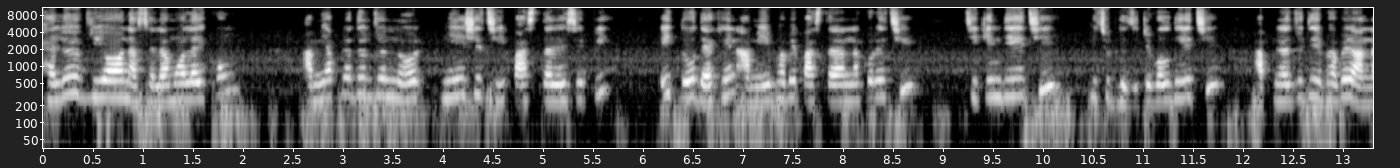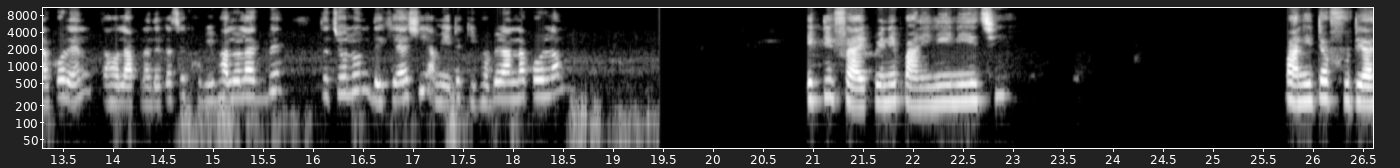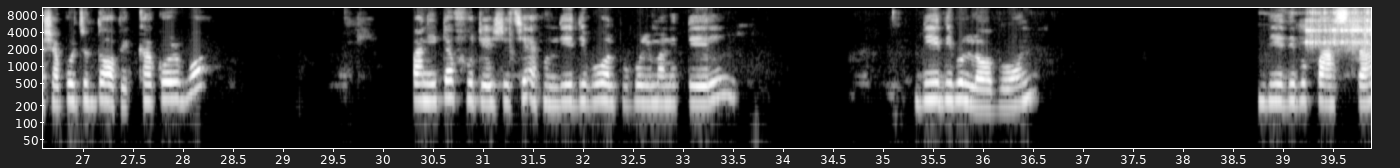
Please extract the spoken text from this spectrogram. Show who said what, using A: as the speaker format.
A: Hello everyone, আসসালামু আলাইকুম। আমি আপনাদের জন্য নিয়ে এসেছি পাস্তা রেসিপি। এই তো দেখেন, আমি এভাবে পাস্তা রান্না করেছি। চিকেন দিয়েছি, কিছু ভেজিটেবল দিয়েছি। আপনারা যদি এভাবে রান্না করেন, তাহলে আপনাদের কাছে খুবই ভালো লাগবে। তো চলুন দেখে আসি আমি এটা কীভাবে রান্না করলাম। একটি ফ্রাই প্যানে পানি নিয়ে নিয়েছি। পানিটা ফুটে আসা পর্যন্ত অপেক্ষা করব। পানিটা ফুটে এসেছে। এখন দিয়ে দিব অল্প পরিমাণে তেল। দিয়ে দিব লবণ। দিয়ে দিব পাস্তা।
